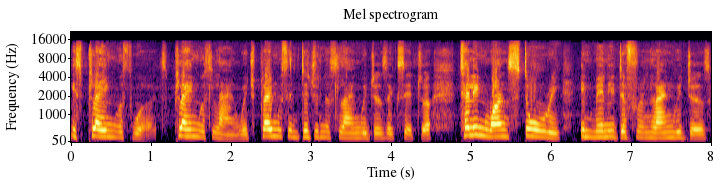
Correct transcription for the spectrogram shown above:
is playing with words, playing with language, playing with indigenous languages, etc. Telling one story in many different languages.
